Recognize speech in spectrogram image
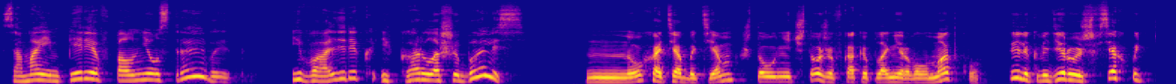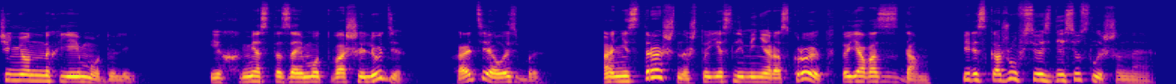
сама империя вполне устраивает? И Валерик, и Карл ошибались? Ну, хотя бы тем, что, уничтожив, как и планировал матку, ты ликвидируешь всех подчиненных ей модулей. Их место займут ваши люди? Хотелось бы. А не страшно, что если меня раскроют, то я вас сдам. Перескажу все здесь услышанное.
